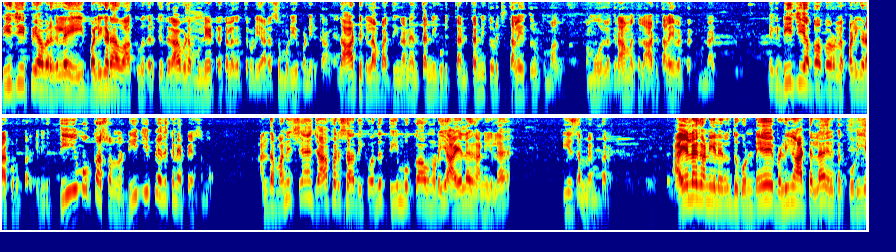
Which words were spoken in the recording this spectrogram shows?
டிஜிபி அவர்களை பலிகடாவாக்குவதற்கு திராவிட முன்னேற்ற கழகத்தினுடைய அரசு முடிவு பண்ணியிருக்காங்க. இந்த ஆட்டுக்கெல்லாம் பார்த்தீங்கன்னா தண்ணி குடி தண்ணி தண்ணி தொடிச்சு தலையை துருக்குமாங்க. நம்ம ஊரில் கிராமத்தில் ஆட்டு தலை வெட்டுறதுக்கு முன்னாடி. இன்னைக்கு டிஜி அப்பா அவர்களை பலிகடா கொடுப்பாரு. நீங்கள் திமுக சொல்லணும். டிஜிபி எதுக்குன்னே பேசணும். அந்த மனுஷன் ஜாஃபர் சாதிக்கு வந்து திமுகவினுடைய அயலக அணியில் இஸ் அ மெம்பர் அயலக அணியில் இருந்து கொண்டே வெளிநாட்டில் இருக்கக்கூடிய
